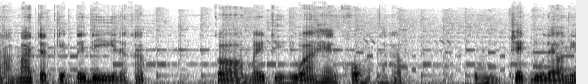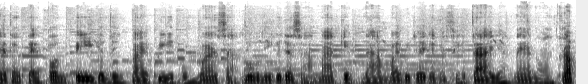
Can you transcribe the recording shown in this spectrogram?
สามารถจัดเก็บได้ดีนะครับ ก็ไม่ถือว่าแห้งขอดนะครับ ผมเช็คดูแล้วเนี่ยตั้งแต่ต้นปีจนถึงปลายปี ผมว่าสระลูกนี้ก็จะสามารถเก็บน้ำไว้เพื่อใช้การเกษตรได้อย่างแน่นอนครับ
